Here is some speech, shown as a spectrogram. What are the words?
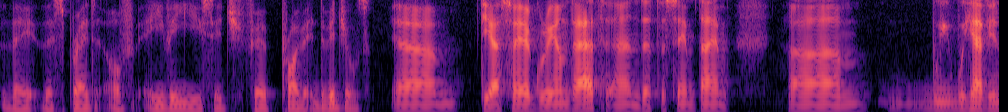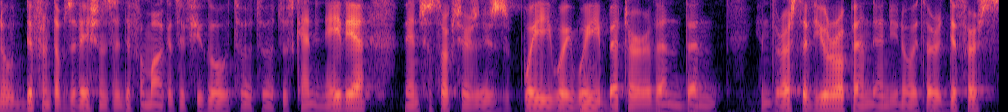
the the spread of EV usage for private individuals. Um, yes, I agree on that, and at the same time, um, we we have you know different observations in different markets. If you go to, to, to Scandinavia, the infrastructure is way way way mm. better than than in the rest of Europe, and and you know it very differs,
